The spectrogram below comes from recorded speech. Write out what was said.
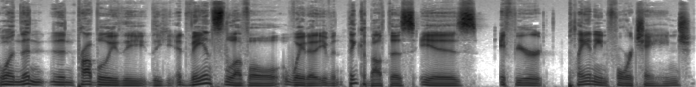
Well, and then then probably the the advanced level way to even think about this is if you're planning for change,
